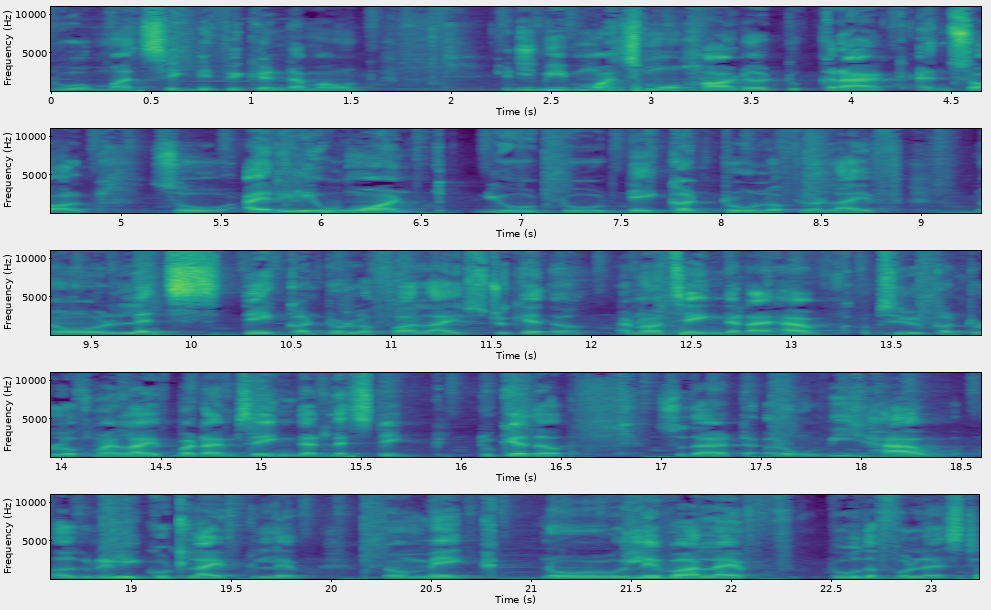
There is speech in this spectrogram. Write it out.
to a much significant amount it will be much more harder to crack and solve. So i really want you to take control of your life. No let's take control of our lives together. I'm not saying that i have absolute control of my life but i'm saying that let's take together so that you know, we have a really good life to live. You know, make you know, live our life to the fullest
